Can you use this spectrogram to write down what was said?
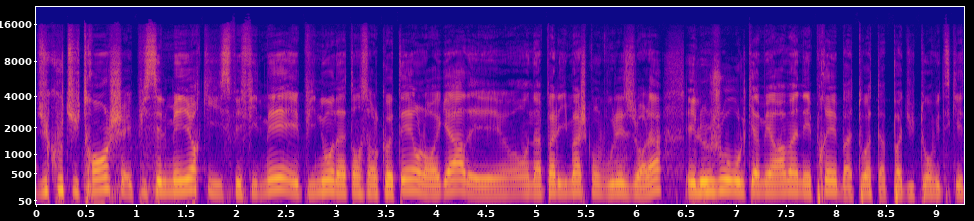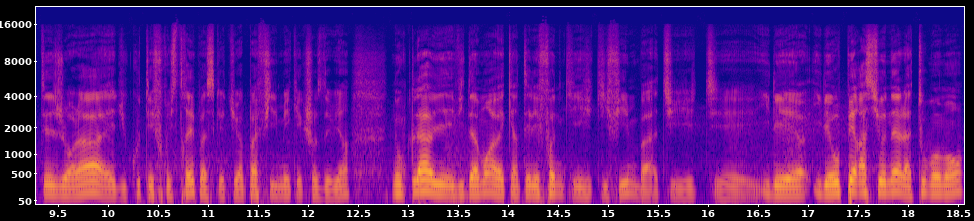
Du coup, tu tranches et puis c'est le meilleur qui se fait filmer. Et puis nous, on attend sur le côté, on le regarde et on n'a pas l'image qu'on voulait ce jour-là. Et le jour où le caméraman est prêt, bah toi, t'as pas du tout envie de skater ce jour-là, et du coup, t'es frustré parce que tu as pas filmé quelque chose de bien. Donc là, évidemment, avec un téléphone qui, filme, bah tu, il est, il est opérationnel à tout moment,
